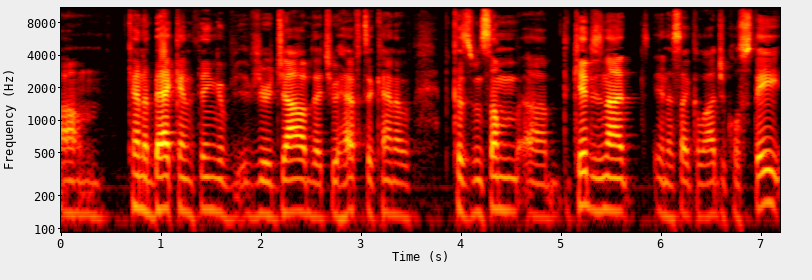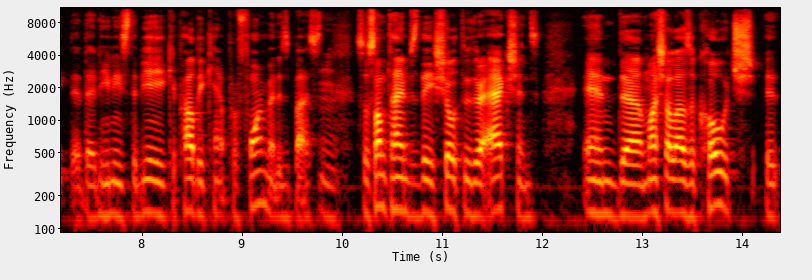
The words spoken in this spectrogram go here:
um, kind of back end thing of, of your job that you have to kind of, because when some, um, the kid is not in a psychological state that, that he needs to be, he can, probably can't perform at his best. Mm. So sometimes they show through their actions. And uh, mashallah, as a coach, it,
